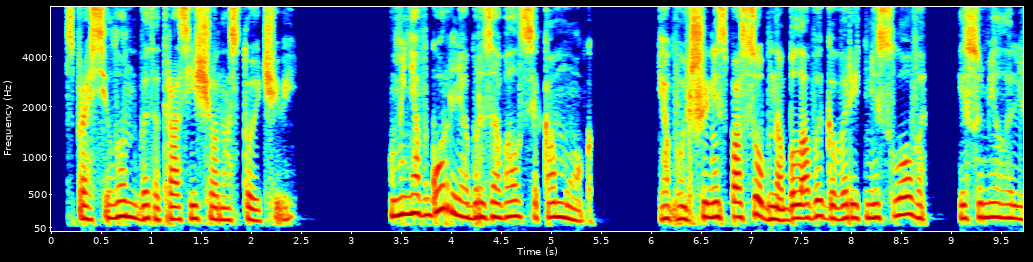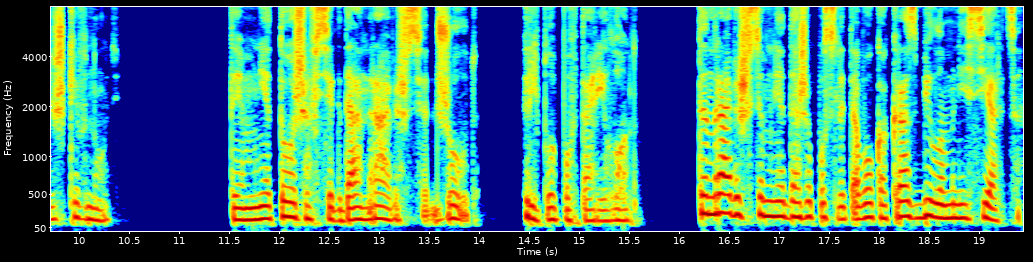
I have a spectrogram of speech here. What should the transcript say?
— спросил он в этот раз еще настойчивей. У меня в горле образовался комок. Я больше не способна была выговорить ни слова и сумела лишь кивнуть. «Ты мне тоже всегда нравишься, Джуд», — хрипло повторил он. «Ты нравишься мне даже после того, как разбила мне сердце.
